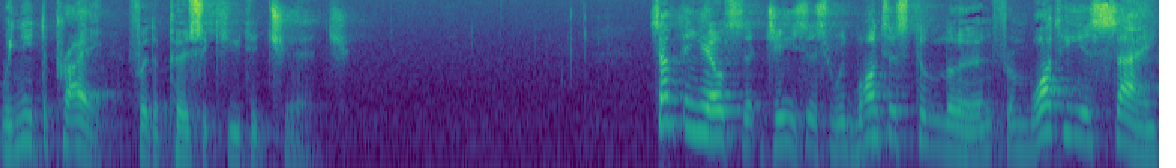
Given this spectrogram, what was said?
We need to pray for the persecuted church. Something else that Jesus would want us to learn from what he is saying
